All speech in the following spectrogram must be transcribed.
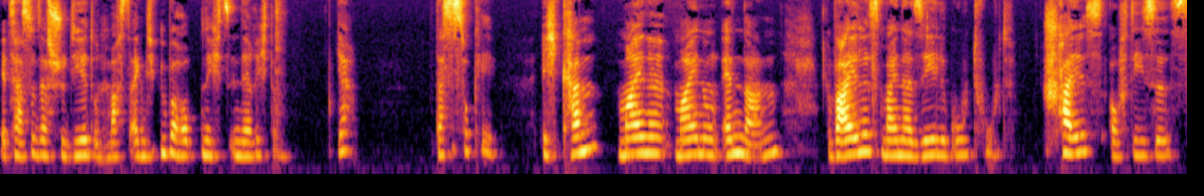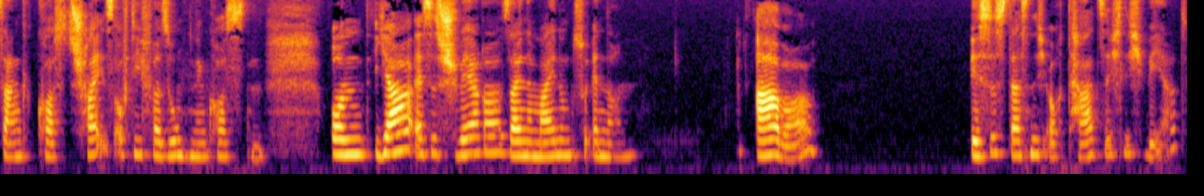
Jetzt hast du das studiert und machst eigentlich überhaupt nichts in der Richtung. Ja, das ist okay. Ich kann meine Meinung ändern, weil es meiner Seele gut tut. Scheiß auf diese Sankkost, scheiß auf die versunkenen Kosten. Und ja, es ist schwerer, seine Meinung zu ändern. Aber ist es das nicht auch tatsächlich wert?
